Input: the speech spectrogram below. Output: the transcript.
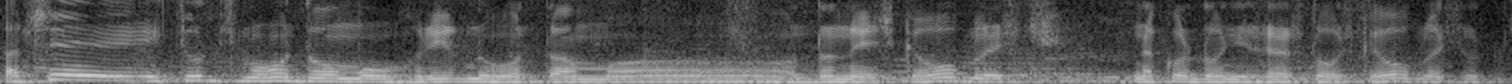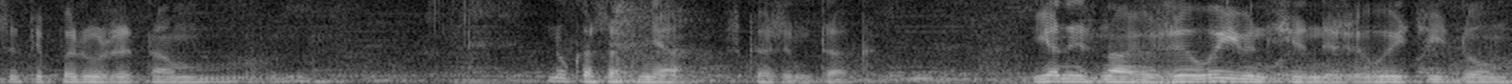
А це етюд з мого дому рідного, там Донецька область, на кордоні з Ростовською областю. Це тепер уже там, ну, Касапня, скажімо так. Я не знаю, живий він чи не живий цей дом.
